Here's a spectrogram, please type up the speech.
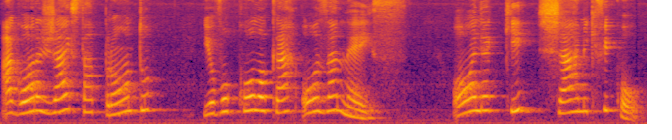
Agora já está pronto e eu vou colocar os anéis. Olha que charme que ficou.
